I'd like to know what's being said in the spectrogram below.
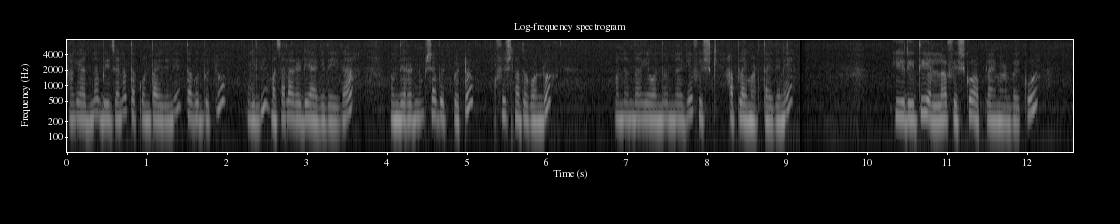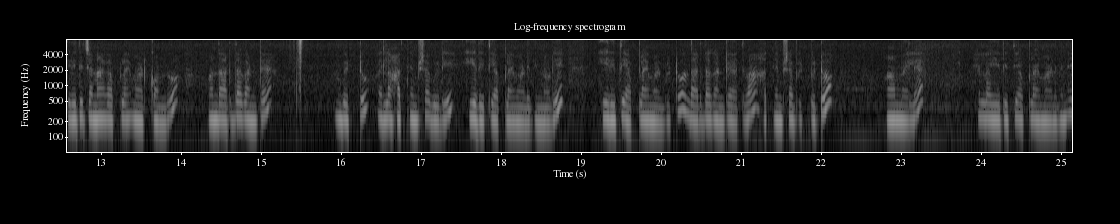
ಹಾಗೆ ಅದನ್ನ ಬೀಜನ ತಗೊತಾ ಇದ್ದೀನಿ. ತೆಗೆದ್ಬಿಟ್ಟು ಇಲ್ಲಿ ಮಸಾಲ ರೆಡಿ ಆಗಿದೆ ಈಗ. ಒಂದೆರಡು ನಿಮಿಷ ಬಿಟ್ಬಿಟ್ಟು ಫಿಶ್ನ ತೊಗೊಂಡು ಒಂದೊಂದಾಗಿ ಒಂದೊಂದಾಗಿ ಫಿಶ್ಗೆ ಅಪ್ಲೈ ಮಾಡ್ತಾಯಿದ್ದೀನಿ ಈ ರೀತಿ ಎಲ್ಲ ಫಿಶ್ಗೂ ಅಪ್ಲೈ ಮಾಡಬೇಕು. ಈ ರೀತಿ ಚೆನ್ನಾಗಿ ಅಪ್ಲೈ ಮಾಡಿಕೊಂಡು ಒಂದು ಅರ್ಧ ಗಂಟೆ ಬಿಟ್ಟು ಎಲ್ಲ ಹತ್ತು ನಿಮಿಷ ಬಿಡಿ. ಈ ರೀತಿ ಅಪ್ಲೈ ಮಾಡಿದ್ದೀನಿ ನೋಡಿ. ಈ ರೀತಿ ಅಪ್ಲೈ ಮಾಡಿಬಿಟ್ಟು ಒಂದು ಅರ್ಧ ಗಂಟೆ ಅಥವಾ ಹತ್ತು ನಿಮಿಷ ಬಿಟ್ಬಿಟ್ಟು ಆಮೇಲೆ ಎಲ್ಲ ಈ ರೀತಿ ಅಪ್ಲೈ ಮಾಡಿದ್ದೀನಿ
